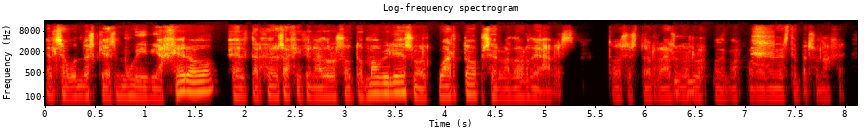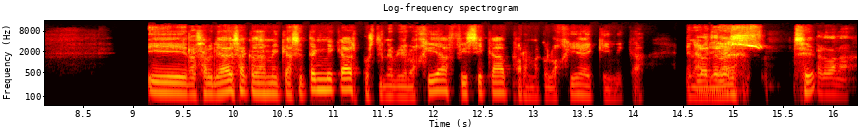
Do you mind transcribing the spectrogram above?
El segundo es que es muy viajero. El tercero es aficionado a los automóviles. O el cuarto, observador de aves. Todos estos rasgos los podemos poner en este personaje. Y las habilidades académicas y técnicas, pues tiene biología, física, farmacología y química. En lo ¿Sí? Perdona.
